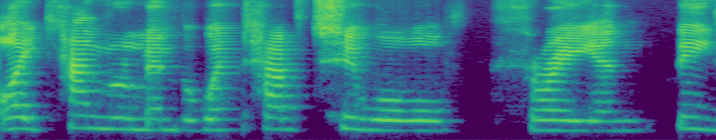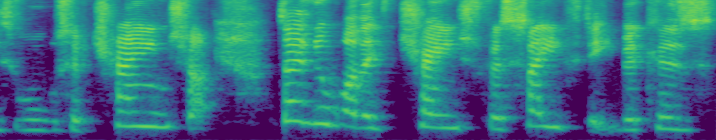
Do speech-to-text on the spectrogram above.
I can remember when to have two or three, and these rules have changed. I don't know why they've changed for safety because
